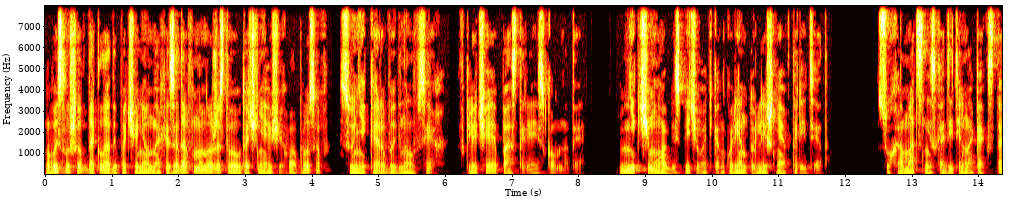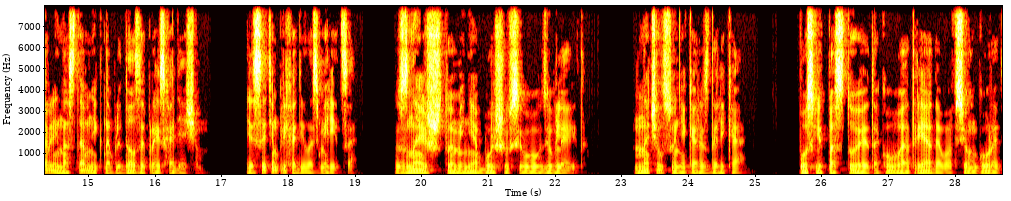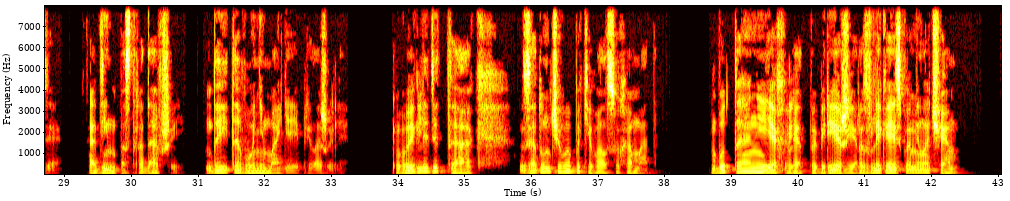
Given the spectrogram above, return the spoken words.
Выслушав доклады подчиненных и задав множество уточняющих вопросов, Суникар выгнал всех, включая пастыря из комнаты. Ни к чему обеспечивать конкуренту лишний авторитет. Сухомат снисходительно, как старый наставник, наблюдал за происходящим. И с этим приходилось мириться. Знаешь, что меня больше всего удивляет? Начал Суникар издалека. После постоя такого отряда во всем городе, один пострадавший, да и того не магией приложили. Выглядит так, задумчиво покивал Сухомат. Будто они ехали от побережья, развлекаясь по мелочам,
